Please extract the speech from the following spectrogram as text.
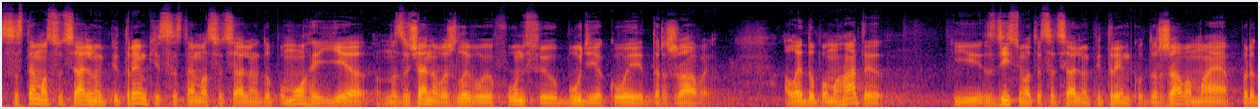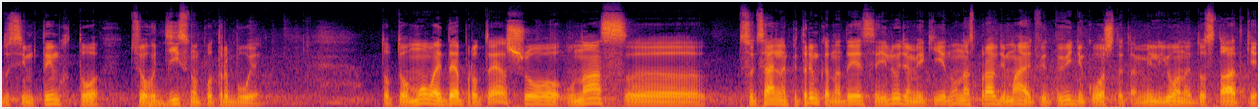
Система соціальної підтримки, система соціальної допомоги є надзвичайно важливою функцією будь-якої держави. Але допомагати і здійснювати соціальну підтримку держава має передусім тим, хто цього дійсно потребує. Тобто мова йде про те, що у нас е, соціальна підтримка надається і людям, які ну насправді мають відповідні кошти, там мільйони, достатки,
